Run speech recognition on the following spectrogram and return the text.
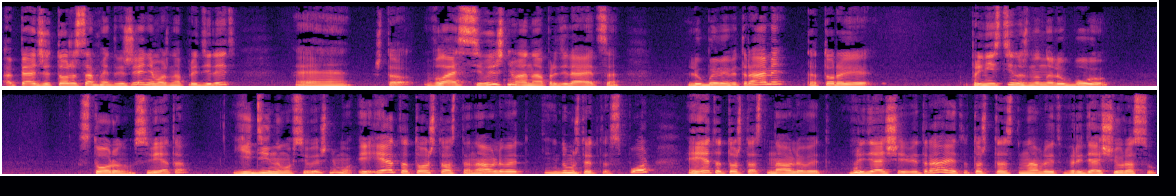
опять же, то же самое движение можно определить, э, что власть Всевышнего, она определяется любыми ветрами, которые принести нужно на любую сторону света, единому Всевышнему, и это то, что останавливает, я не думаю, что это спор, и это то, что останавливает вредящие ветра, и это то, что останавливает вредящую росу.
